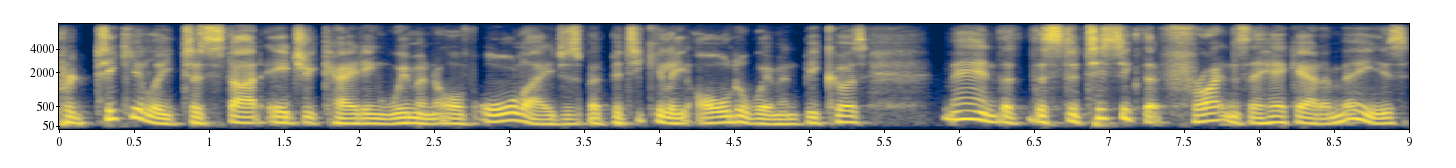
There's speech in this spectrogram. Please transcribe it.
particularly to start educating women of all ages, but particularly older women, because man, the, the statistic that frightens the heck out of me is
